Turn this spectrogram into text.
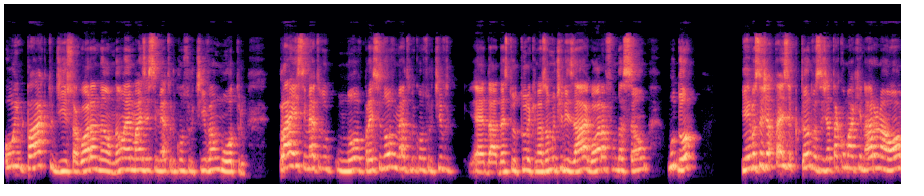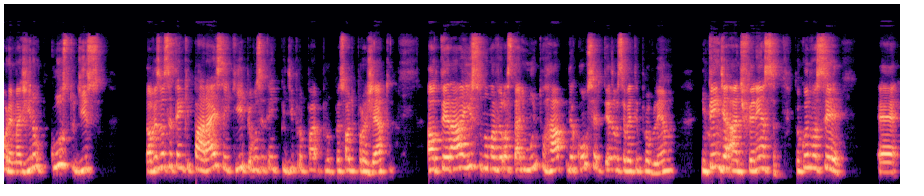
o impacto disso. Agora não, não é mais esse método construtivo, é um outro. Para esse método novo, para esse novo método construtivo é, da, da estrutura que nós vamos utilizar, agora a fundação mudou. E aí você já está executando, você já está com o maquinário na obra, imagina o custo disso. Talvez você tenha que parar essa equipe, ou você tenha que pedir para o pessoal de projeto alterar isso numa velocidade muito rápida, com certeza você vai ter problema. Entende a diferença? Então, quando você é,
